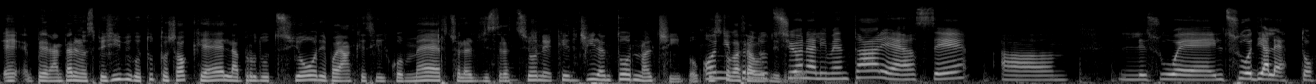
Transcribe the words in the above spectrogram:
eh, per andare nello specifico, tutto ciò che è la produzione, poi anche sì, il commercio, la registrazione che gira intorno al cibo. Ogni produzione alimentare è a sé le sue- il suo dialetto,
